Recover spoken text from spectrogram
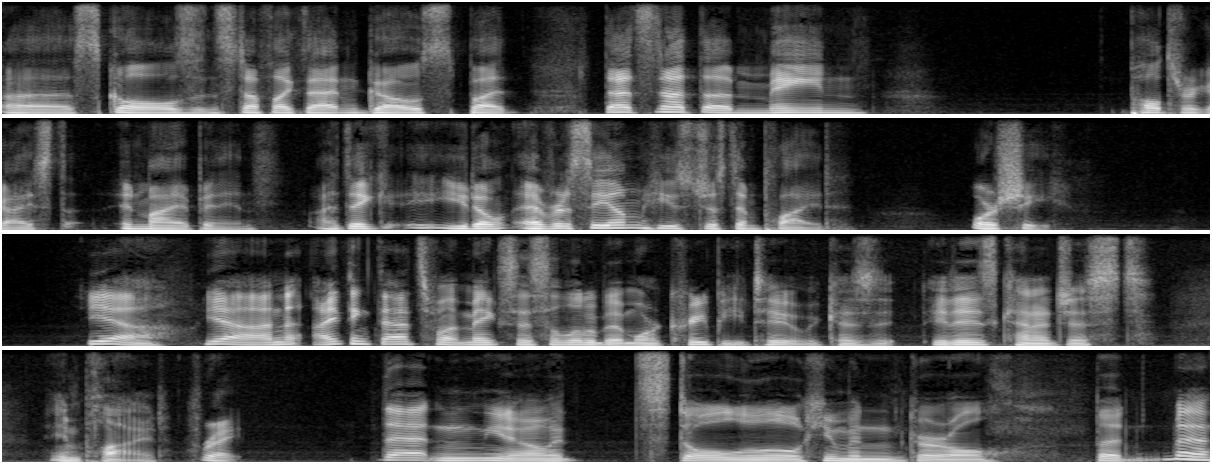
uh, skulls and stuff like that, and ghosts. But that's not the main poltergeist, in my opinion. I think you don't ever see him; he's just implied, or she. Yeah, yeah, and I think that's what makes this a little bit more creepy too, because it, it is kind of just implied. Right. That and you know it stole a little human girl, but eh,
